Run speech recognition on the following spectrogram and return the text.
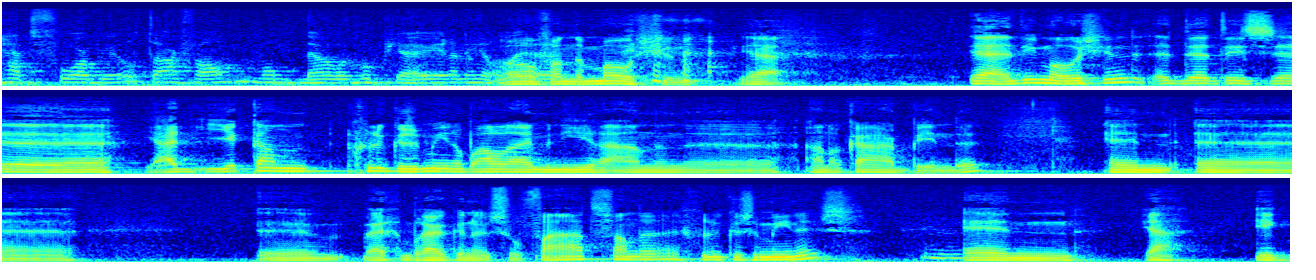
het voorbeeld daarvan. Want nou roep jij weer een heel... Oh, van de motion. ja. Ja, die motion, dat is... eh, ja, je kan glucosamine op allerlei manieren aan, een, eh, aan elkaar binden. En eh, wij gebruiken een sulfaat van de glucosamines. mm, En ja, ik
